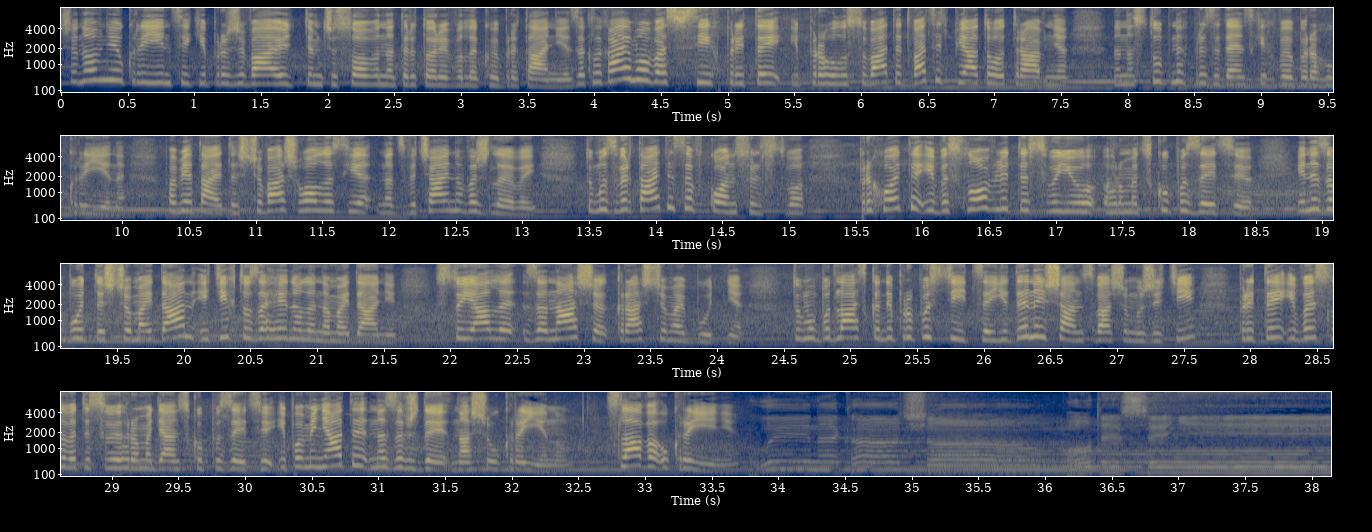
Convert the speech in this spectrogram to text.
Шановні українці, які проживають тимчасово на території Великої Британії, закликаємо вас всіх прийти і проголосувати 25 травня на наступних президентських виборах України. Пам'ятайте, що ваш голос є надзвичайно важливий, тому звертайтеся в консульство, приходьте і висловлюйте свою громадську позицію. І не забудьте, що Майдан і ті, хто загинули на Майдані, стояли за наше краще майбутнє. Тому, будь ласка, не пропустіть цей єдиний шанс в вашому житті прийти і висловити свою громадянську позицію і поміняти назавжди нашу Україну. Слава Україні! Плине кача по тисині.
